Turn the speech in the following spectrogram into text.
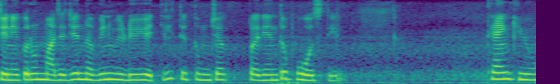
जेणेकरून माझे जे नवीन व्हिडिओ येतील ते तुमच्यापर्यंत पोहोचतील. थँक्यू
